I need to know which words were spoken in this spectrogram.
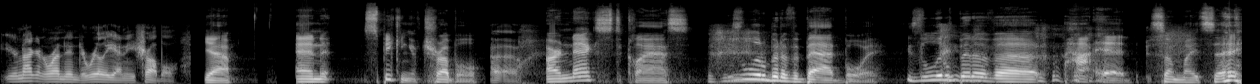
You're not going to run into really any trouble. Yeah. And speaking of trouble, Uh our next class, he's a little bit of a bad boy. He's a little bit of a hothead, some might say.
